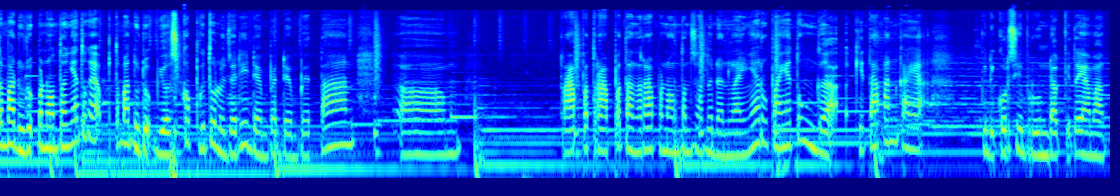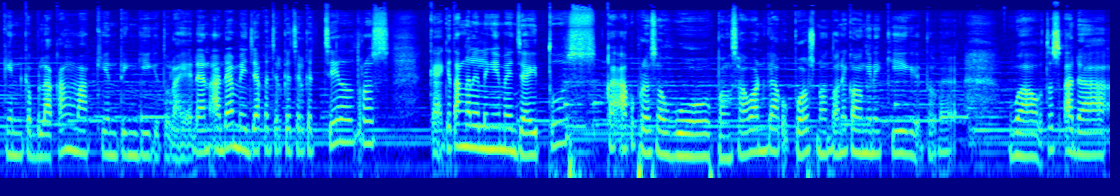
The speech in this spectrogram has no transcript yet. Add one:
tempat duduk penontonnya tuh kayak tempat duduk bioskop gitu loh. Jadi dempet-dempetan um, rapat-rapat antara penonton satu dan lainnya rupanya tuh enggak kita kan kayak di kursi berundak gitu ya makin ke belakang makin tinggi gitulah ya. Dan ada meja kecil-kecil kecil terus kayak kita ngelilingi meja itu kayak aku berasa wow bangsawan kayak aku bos nontonnya kalau gini gitu kayak wow. Terus ada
